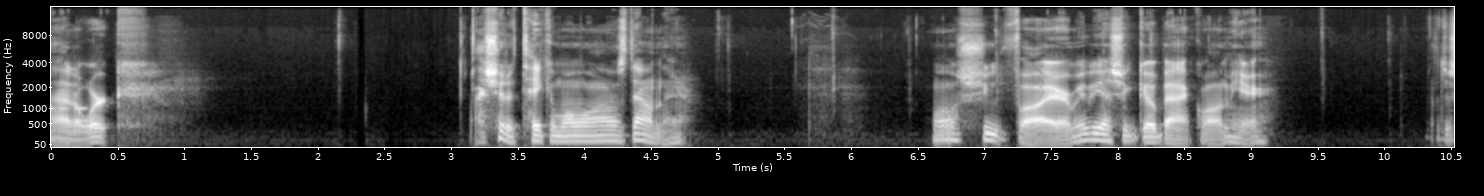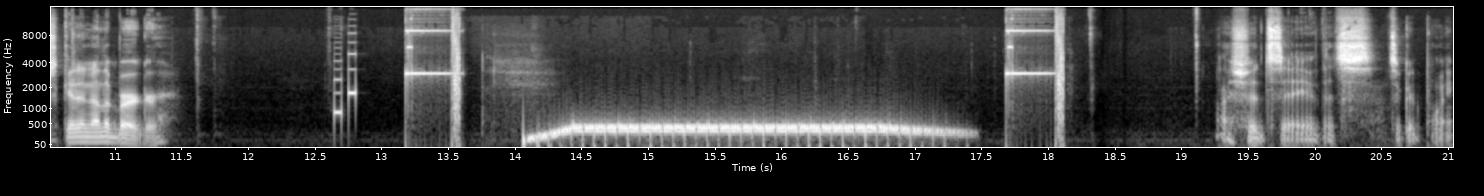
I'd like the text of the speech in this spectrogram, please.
That'll work. I should have taken one while I was down there. Well, shoot fire. Maybe I should go back while I'm here. I'll just get another burger. I should save. That's that's a good point.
